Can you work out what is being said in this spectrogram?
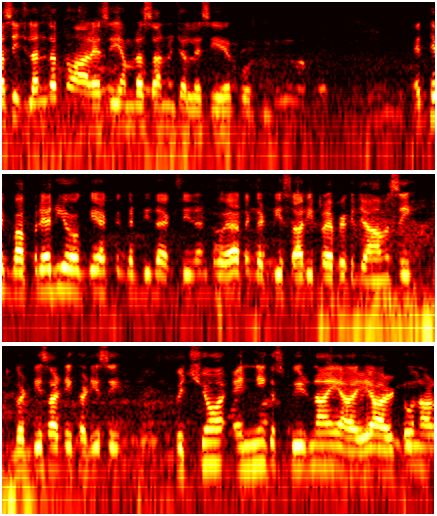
ਅਸੀਂ ਜਲੰਧਰ ਤੋਂ ਆ ਰਹੇ ਸੀ, ਅੰਮ੍ਰਿਤਸਰ ਨੂੰ ਚੱਲੇ ਸੀ 에ਅਰਪੋਰਟ ਨੂੰ। ਇੱਥੇ ਵਾਪਰਿਆ ਜੀ, ਉਹ ਅੱਗੇ ਇੱਕ ਗੱਡੀ ਦਾ ਐਕਸੀਡੈਂਟ ਹੋਇਆ ਤੇ ਗੱਡੀ ਸਾਰੀ ਟ੍ਰੈਫਿਕ ਜਾਮ ਸੀ। ਗੱਡੀ ਸਾਡੀ ਖੜੀ ਸੀ। ਪਿੱਛੋਂ ਇੰਨੀ ਕੁ ਸਪੀਡ ਨਾਲ ਇਹ ਆਏ ਆ ਆਲਟੋ ਨਾਲ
